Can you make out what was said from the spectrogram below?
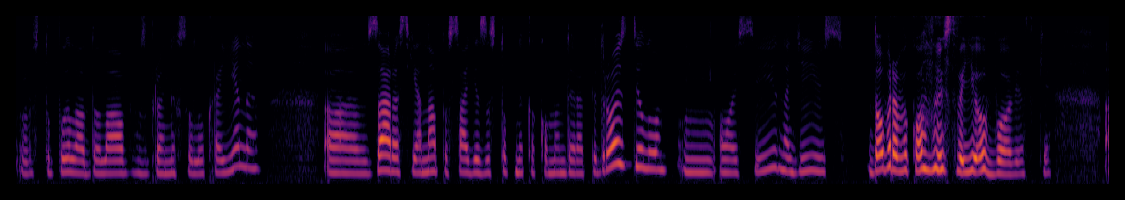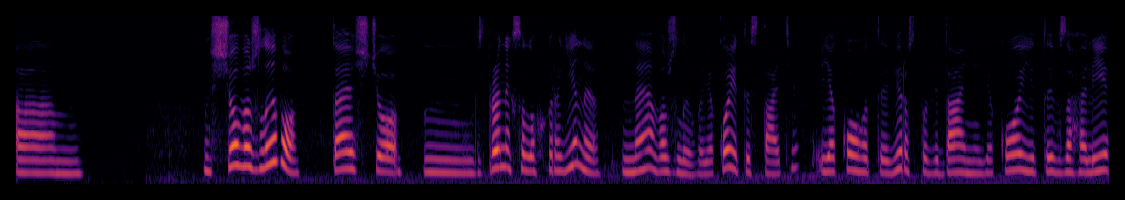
вступила до лав Збройних сил України. Е, Зараз я на посаді заступника командира підрозділу. Ось і надіюсь, добре виконую свої обов'язки. Ем, Ну, що важливо, те, що в Збройних силах України не важливо, якої ти статі, якого ти віросповідання, якої ти взагалі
